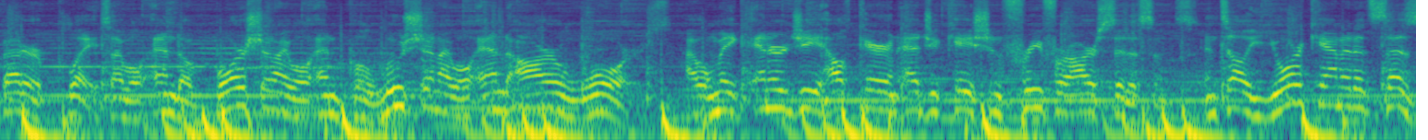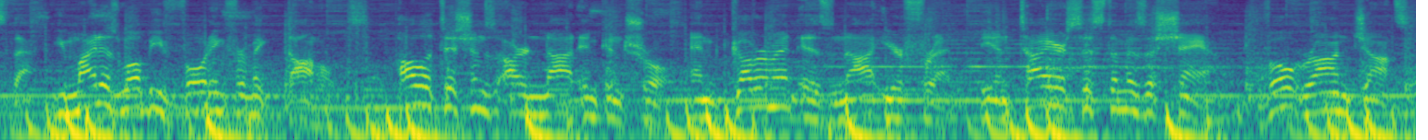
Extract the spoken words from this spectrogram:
better place. I will end abortion. I will end pollution. I will end our wars. I will make energy, healthcare, and education free for our citizens. Until your candidate says that, you might as well be voting for McDonald's. Politicians are not in control, and government is not your friend. The entire system is a sham. Vote Ron Johnson.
